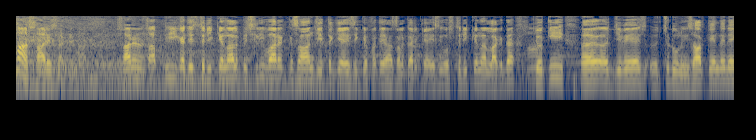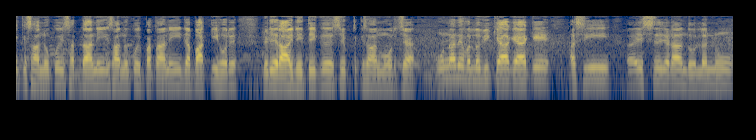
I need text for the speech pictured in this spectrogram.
ਹਾਂ ਸਾਰੇ ਸਾਡੇ ਨਾਲ। ਨਾਲ। ਸਭ ਠੀਕ ਹੈ ਜਿਸ ਤਰੀਕੇ ਨਾਲ ਪਿਛਲੀ ਵਾਰ ਕਿਸਾਨ ਜਿੱਤ ਕੇ ਆਏ ਸੀ ਕਿ ਫਤਿਹ ਹਾਸਲ ਕਰਕੇ ਆਏ ਸੀ ਉਸ ਤਰੀਕੇ ਨਾਲ ਲੱਗਦਾ। ਕਿਉਂਕਿ ਅ, ਜਿਵੇਂ ਚੜੂਣੀ ਸਾਹਿਬ ਕਹਿੰਦੇ ਨੇ ਕਿ ਸਾਨੂੰ ਕੋਈ ਸੱਦਾ ਨਹੀਂ ਸਾਨੂੰ ਕੋਈ ਪਤਾ ਨਹੀਂ ਜਾਂ ਬਾਕੀ ਹੋਰ ਜਿਹੜੇ ਰਾਜਨੀਤਿਕ ਸੰਯੁਕਤ ਕਿਸਾਨ ਮੋਰਚਾ ਹੈ, ਉਹਨਾਂ ਦੇ ਵੱਲੋਂ ਵੀ ਕਿਹਾ ਗਿਆ ਕਿ ਅਸੀਂ ਅ, ਇਸ ਜਿਹੜਾ ਅੰਦੋਲਨ ਨੂੰ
